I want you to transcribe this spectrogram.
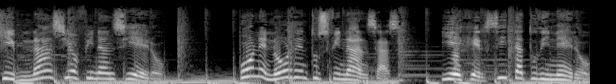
Gimnasio financiero. Pon en orden tus finanzas y ejercita tu dinero.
